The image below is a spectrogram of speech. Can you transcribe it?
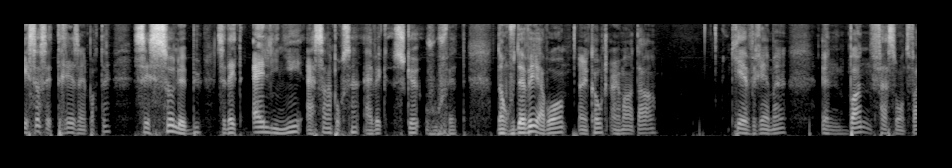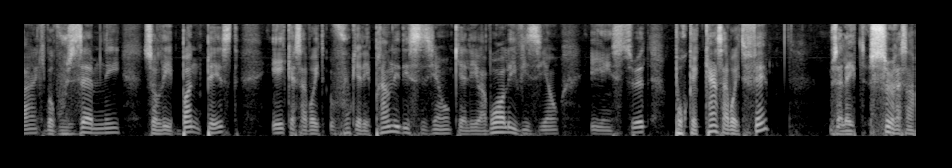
Et ça, c'est très important. C'est ça le but, c'est d'être aligné à 100% avec ce que vous faites. Donc, vous devez avoir un coach, un mentor qui est vraiment une bonne façon de faire, qui va vous amener sur les bonnes pistes et que ça va être vous qui allez prendre les décisions, qui allez avoir les visions et ainsi de suite, pour que quand ça va être fait, vous allez être sûr à 100%.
